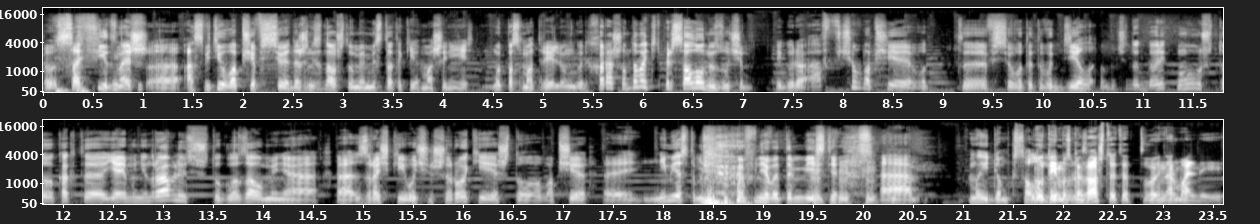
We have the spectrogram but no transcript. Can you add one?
Э, софит, знаешь, э, осветил вообще все. Я даже не знал, что у меня места такие в машине есть. Мы посмотрели, он говорит, хорошо, давайте теперь салон изучим. Я говорю, а в чем вообще вот э, все вот это вот дело? Он начинает говорить, ну, что как-то я ему не нравлюсь, что глаза у меня, э, зрачки очень широкие, что вообще э, не место мне, мне в этом месте. Мы идем к салону. Ну, ты ему говорю, сказал, что это твой нормальный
